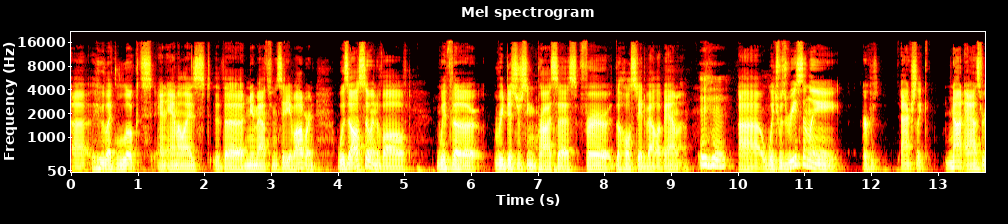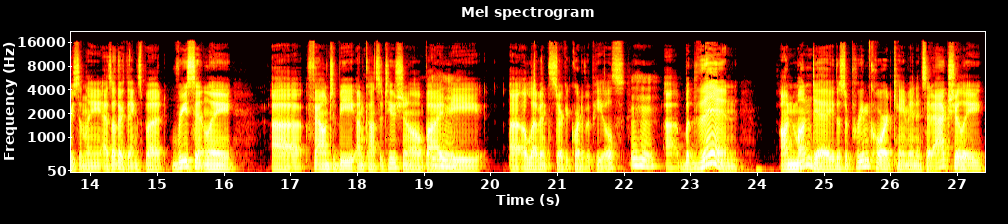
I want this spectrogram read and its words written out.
uh, who like looked and analyzed the new maps from the city of Auburn was also involved with the redistricting process for the whole state of Alabama, uh, which was recently, or actually not as recently as other things, but recently uh, found to be unconstitutional by the uh, 11th Circuit Court of Appeals. Uh, but then on Monday, the Supreme Court came in and said, actually,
